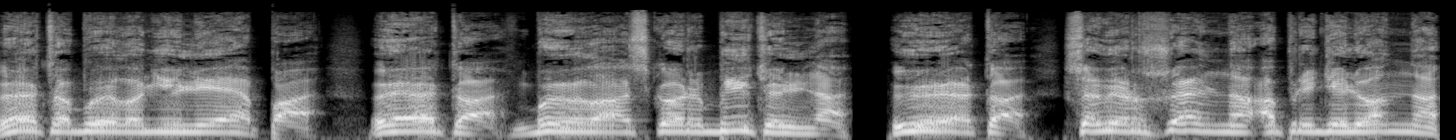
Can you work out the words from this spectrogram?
Это было нелепо, это было оскорбительно, и это совершенно определенно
